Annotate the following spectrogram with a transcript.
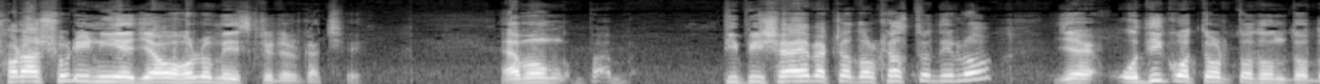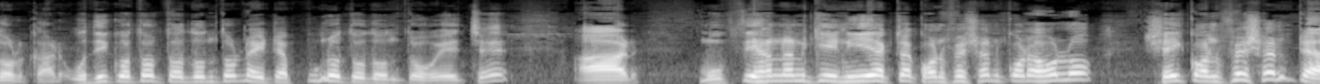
সরাসরি নিয়ে যাওয়া হলো ম্যাজিস্ট্রেটের কাছে। এবং পিপি সাহেব একটা দরখাস্ত দিল যে অধিকতর তদন্ত দরকার। অধিকতর তদন্তটা এটা পুনঃ তদন্ত হয়েছে। আর মুফতি হান্নানকে নিয়ে একটা কনফেশন করা হলো। সেই কনফেশনটা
